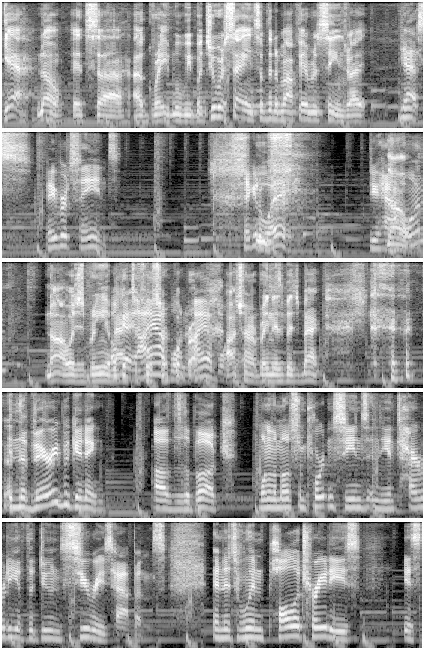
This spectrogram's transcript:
yeah, no, it's uh, a great movie. But you were saying something about favorite scenes, right? Yes. Favorite scenes. Take it Oof. away. Do you have No. one? No, I was just bringing it back Okay, to I full circle, one, bro. I have one. was trying to bring this bitch back. In the very beginning of the book, one of the most important scenes in the entirety of the Dune series happens. And it's when Paul Atreides is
